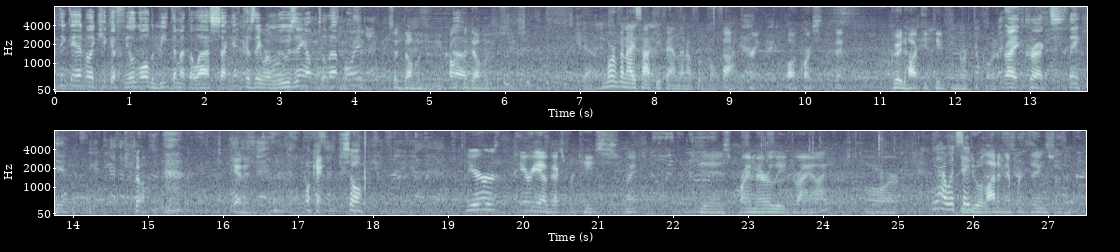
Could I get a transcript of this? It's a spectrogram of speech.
I think they had to like kick a field goal to beat them at the last second because they were losing up till that It's point. a, it's a W. You count Oh. the W's. Jason. Yeah, more of an ice hockey fan than a football fan. Ah, great. Well, of course, that good hockey team from North Dakota. Right, correct. Thank you. So, get it. Okay, so your area of expertise, right, is primarily dry eye, or Yeah, I would you say do a lot of different things for the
